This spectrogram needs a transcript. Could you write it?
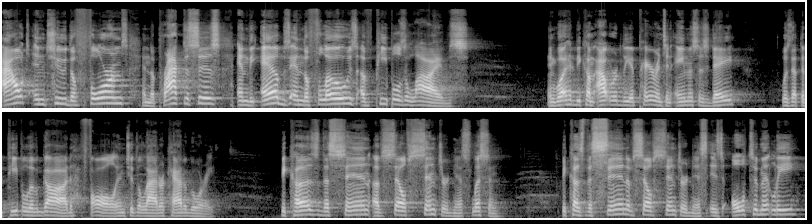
out into the forms and the practices and the ebbs and the flows of people's lives. And what had become outwardly apparent in Amos's day was that the people of God fall into the latter category. Because the sin of self centeredness, listen, because the sin of self centeredness is ultimately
